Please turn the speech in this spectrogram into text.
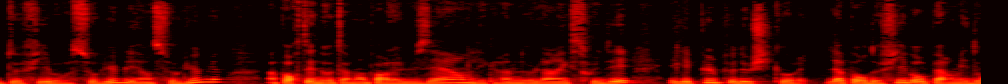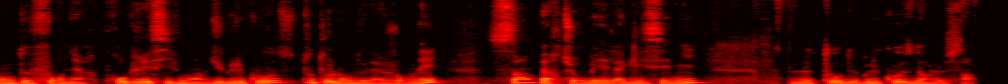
de fibres solubles et insolubles, apportées notamment par la luzerne, les graines de lin extrudées et les pulpes de chicorée. L'apport de fibres permet donc de fournir progressivement du glucose tout au long de la journée sans perturber la glycémie, le taux de glucose dans le sang.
